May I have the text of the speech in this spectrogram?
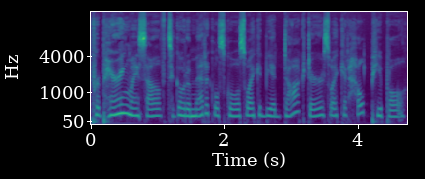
preparing myself to go to medical school so I could be a doctor, so I could help people.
